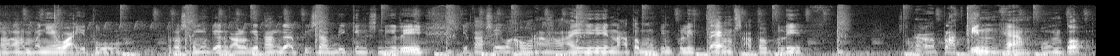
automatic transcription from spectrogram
uh, menyewa itu. Terus kemudian kalau kita nggak bisa bikin sendiri kita sewa orang lain atau mungkin beli temps atau beli uh, plugin ya untuk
